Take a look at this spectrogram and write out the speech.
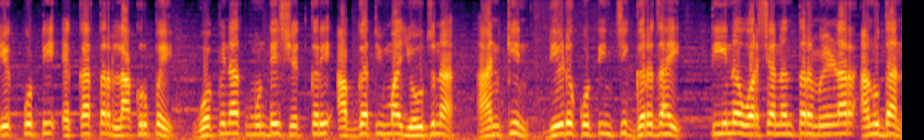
एक कोटी एकाहत्तर लाख रुपये. गोपीनाथ मुंडे शेतकरी अपघात विमा योजना आणखीन दीड कोटींची गरज आहे. तीन वर्षानंतर मिळणार अनुदान.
